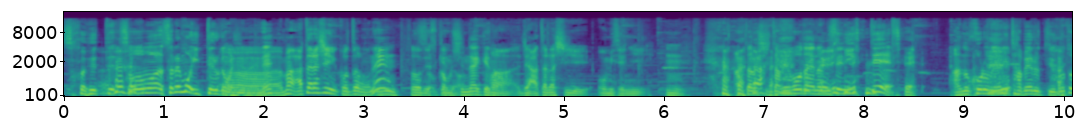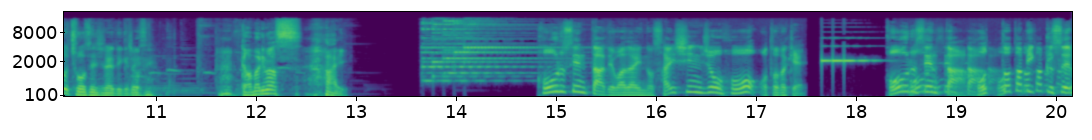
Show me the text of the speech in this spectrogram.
そう言って、そうも、それも言ってるかもしれないね。うん。まあ新しいこともね、うん。そうですかもしれないけど。まあ、じゃあ新しいお店に。うん。新しい食べ放題の店に行って、て。あの頃のように食べるっていうことを挑戦しないといけない頑張ります。はいコールセンターで話題の最新情報をお届け。コールセンターホットトピックス。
